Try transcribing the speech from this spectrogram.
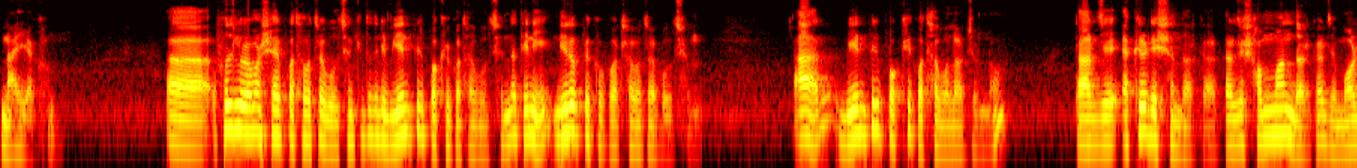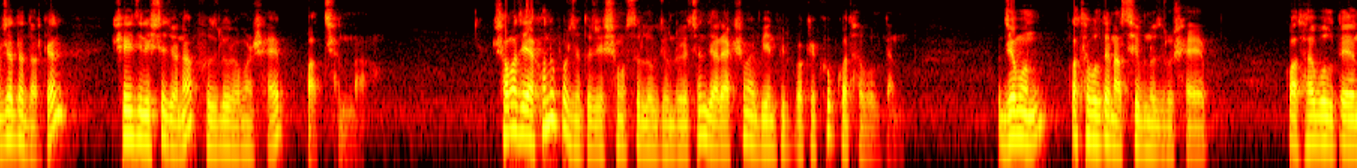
নাই এখন। ফজলুর রহমান সাহেব কথাবার্তা বলছেন, কিন্তু তিনি বিএনপির পক্ষে কথা বলছেন না, তিনি নিরপেক্ষ কথাবার্তা বলছেন। আর বিএনপির পক্ষে কথা বলার জন্য তার যে অ্যাক্রেডিটেশন দরকার, তার যে সম্মান দরকার, যে মর্যাদা দরকার, সেই জিনিসটা জনাব ফজলুর রহমান সাহেব পাচ্ছেন না। সমাজে এখনও পর্যন্ত যে সমস্ত লোকজন রয়েছেন, যারা একসময় বিএনপির পক্ষে খুব কথা বলতেন। যেমন কথা বলতেন আসিফ নজরুল সাহেব, কথা বলতেন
